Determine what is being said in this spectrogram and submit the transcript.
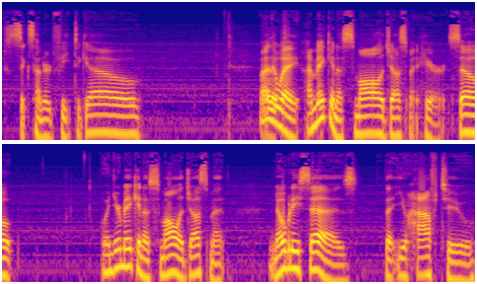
600 feet to go. By the way, I'm making a small adjustment here. So when you're making a small adjustment, nobody says that you have to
